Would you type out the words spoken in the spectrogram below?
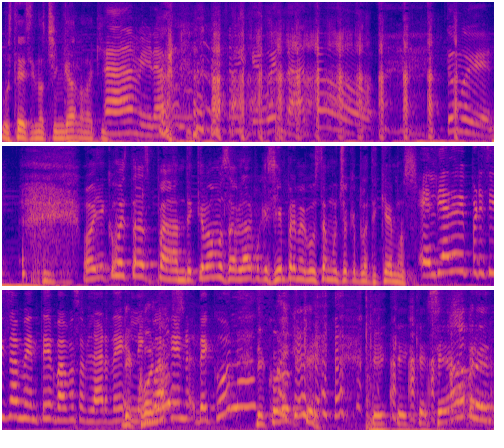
Ustedes sí nos chingaron aquí. Ah, mira. Qué buen dato. Tú muy bien. Oye, ¿cómo estás, Pam? ¿De qué vamos a hablar? Porque siempre me gusta mucho que platiquemos. El día de hoy precisamente vamos a hablar de, ¿De lenguaje colas? no- de colas. De colas que, que, que- que se abren.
